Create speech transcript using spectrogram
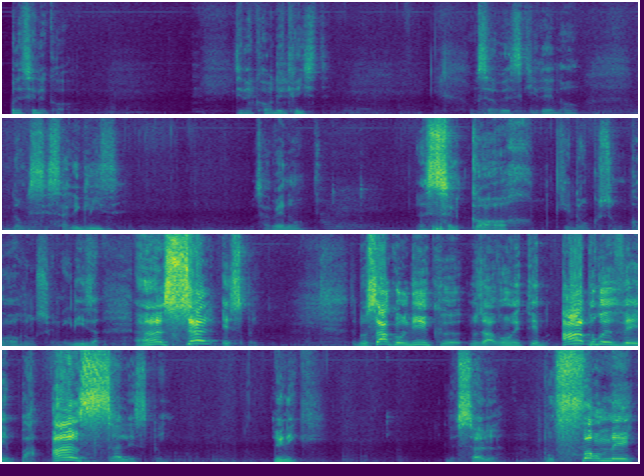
Vous connaissez le corps? C'est le corps de Christ. Vous savez ce qu'il est, non? Donc c'est ça l'église. Vous savez, non? Un seul corps qui est donc son corps, donc son église, un seul esprit. C'est pour ça qu'on dit que nous avons été abreuvés par un seul esprit, l'unique, le seul, pour former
